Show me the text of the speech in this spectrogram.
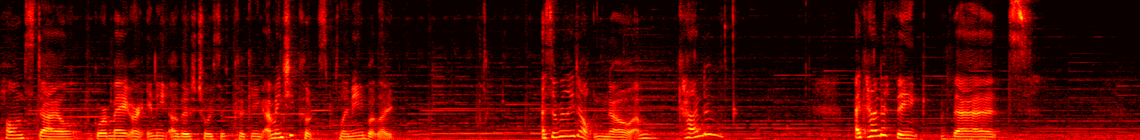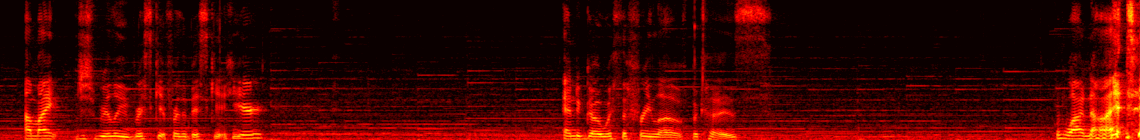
home style, gourmet, or any other's choice of cooking. I mean, she cooks plenty, but like, I still really don't know. I'm kind of I kind of think that I might just really risk it for the biscuit here. And go with the free love because why not?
